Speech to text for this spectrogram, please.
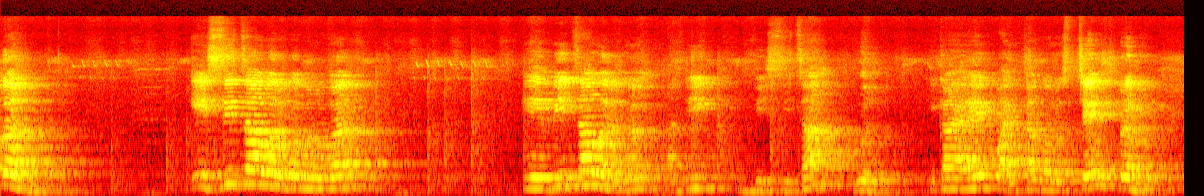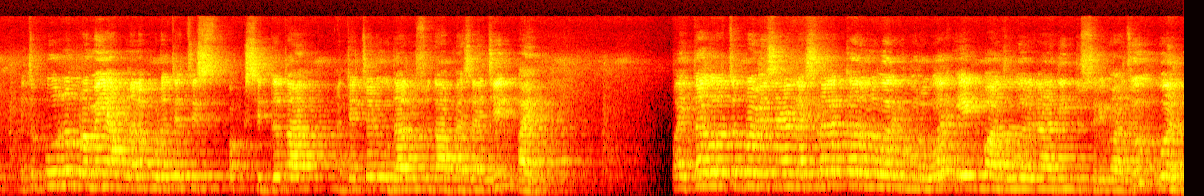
कर्ण. एसी चा वर्ग बरोबर AB चा वर्ग अधिक बीसी चा वर्ग. हे काय आहे? पायथागोरसचे प्रमेय. याचं पूर्ण प्रमेय आपल्याला पुढे त्याची सिद्धता आणि त्याच्यावर उदाहरण सुद्धा अभ्यासायची आहे. पायथागोरसचं प्रमेय सगळ्यांना लक्षात आलं? कर्ण वर्ग बरोबर एक बाजू वर्ग अधिक दुसरी बाजू वर्ग.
